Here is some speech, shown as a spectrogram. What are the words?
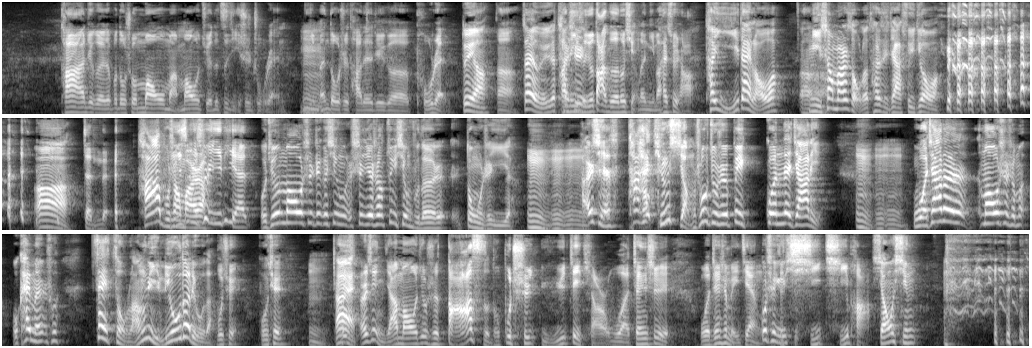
他这个不都说猫嘛，猫觉得自己是主人，嗯你们都是他的这个仆人对呀、啊。再有一个，他他的意思就大哥都醒了，你们还睡啥？他以逸待劳啊。啊你上班走了，他在家睡觉啊。啊，真的他不上班啊睡。一天。我觉得猫是这个幸世界上最幸福的动物之一啊，嗯嗯嗯而且它还挺享受，就是被关在家里。嗯嗯嗯，我家的猫是什么？我开门说在走廊里溜达溜达，不去。不去。嗯，哎而且你家猫就是打死都不吃鱼这条，我真是我真是没见过，不吃鱼奇奇葩。想要腥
